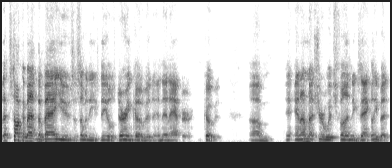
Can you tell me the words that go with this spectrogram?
let's talk about the values of some of these deals during COVID and then after COVID. Um, and, I'm not sure which fund exactly, but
